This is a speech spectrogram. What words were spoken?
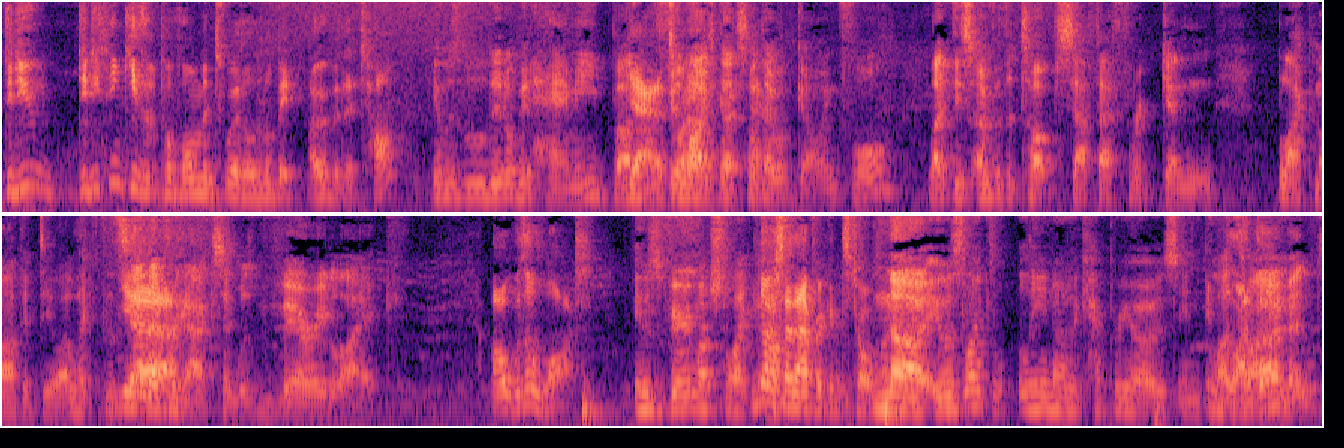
Did you did you think his performance was a little bit over the top? it was a little bit hammy, but Yeah, I feel like that's what they were going for, like this over the top South African black market dealer. Like the Yeah. South African accent was very like Oh, it was a lot. it was very much like No um, South Africans talk. Like No, it was like Leonardo DiCaprio's in Blood, Blood Diamond.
